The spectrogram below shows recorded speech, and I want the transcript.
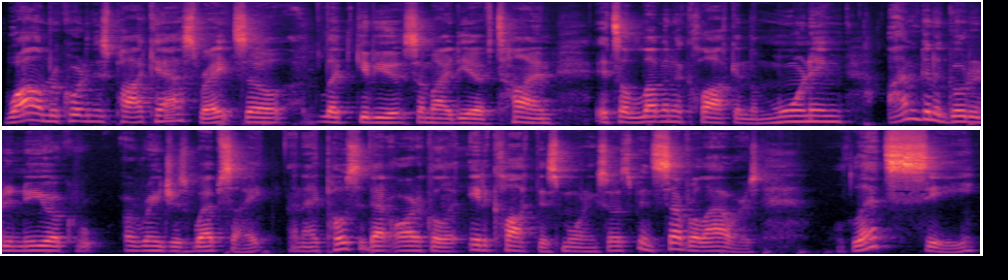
while I'm recording this podcast, right? So let's give you some idea of time. It's 11 o'clock in the morning. I'm going to go to the New York Rangers website, and I posted that article at 8 o'clock this morning, so it's been several hours. Let's see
